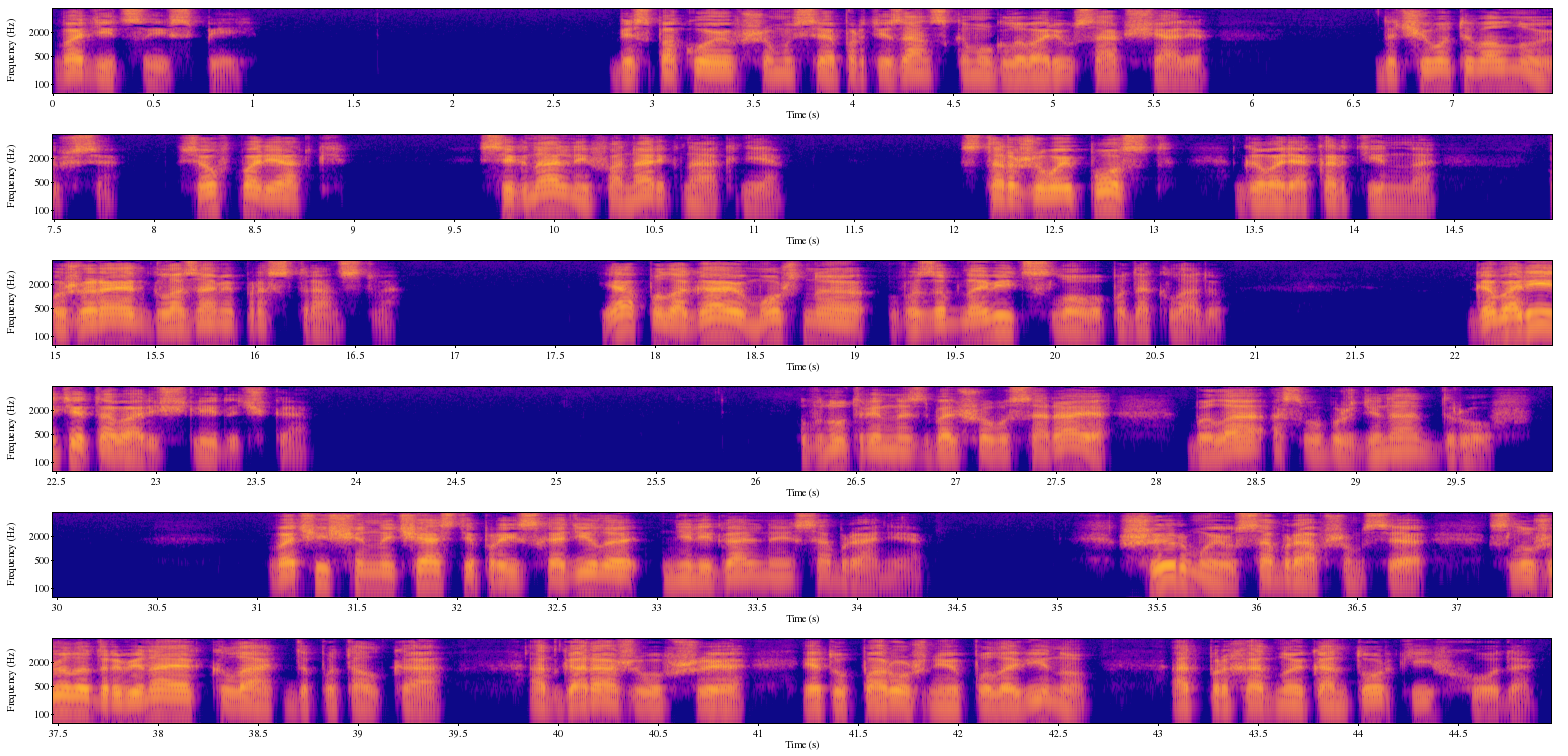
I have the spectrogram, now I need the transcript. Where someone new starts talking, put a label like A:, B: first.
A: водиться испей. Беспокоившемуся партизанскому главарю сообщали. — Да чего ты волнуешься? Все в порядке. Сигнальный фонарик на окне. Сторожевой пост, говоря картинно, пожирает глазами пространство. Я полагаю, можно возобновить слово по докладу. Говорите, товарищ Лидочка. Внутренность большого сарая была освобождена от дров. В очищенной части происходило нелегальное собрание. Ширмою собравшимся служила дровяная кладь до потолка, отгораживавшая эту порожнюю половину от проходной конторки и входа.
